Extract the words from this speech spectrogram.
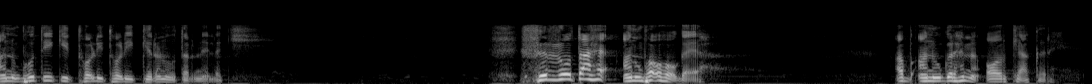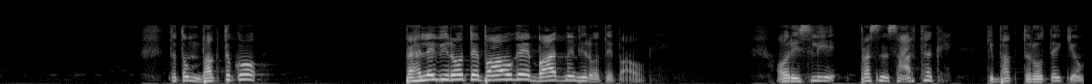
अनुभूति की थोड़ी थोड़ी किरण उतरने लगी। फिर रोता है, अनुभव हो गया। अब अनुग्रह में और क्या करे? तो तुम भक्त को पहले भी रोते पाओगे, बाद में भी रोते पाओगे। और इसलिए प्रश्न सार्थक है कि भक्त रोते क्यों?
